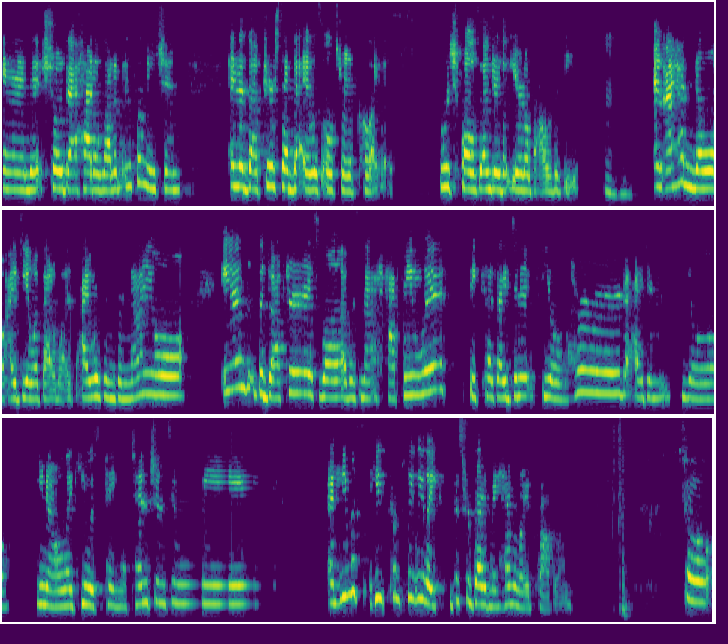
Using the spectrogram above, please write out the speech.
and it showed that I had a lot of inflammation. And the doctor said that it was ulcerative colitis which falls under the irritable bowel disease. Mm-hmm. And I had no idea what that was. I was in denial. And the doctor as well, I was not happy with because I didn't feel heard. I didn't feel, you know, like he was paying attention to me. And he was, he completely like disregarded my hemorrhoid problem. So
